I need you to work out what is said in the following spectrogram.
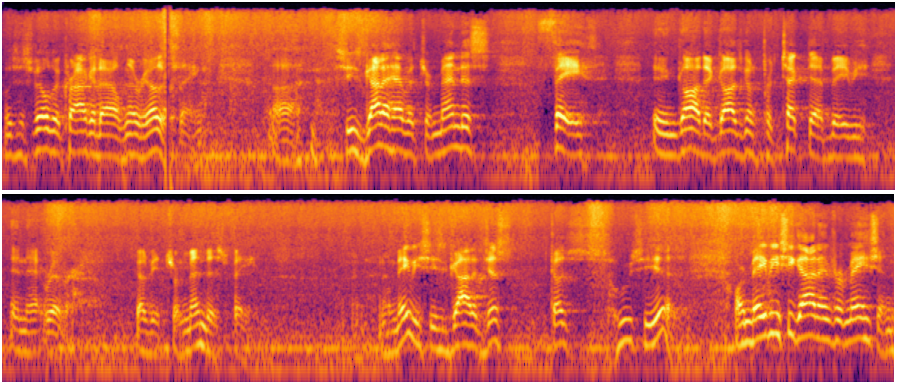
which is filled with crocodiles and every other thing. Uh, she's got to have a tremendous faith in God that God's going to protect that baby in that river. Got to be a tremendous faith. Now, maybe she's got it just because who she is. Or maybe she got information.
